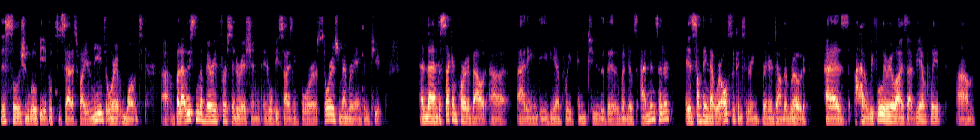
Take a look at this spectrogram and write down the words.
this solution will be able to satisfy your needs or it won't. Um, but at least in the very first iteration, it will be sizing for storage, memory, and compute. And then the second part about uh, adding the VM fleet into the Windows Admin Center is something that we're also considering later down the road, as uh, we fully realize that VM fleet, um,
